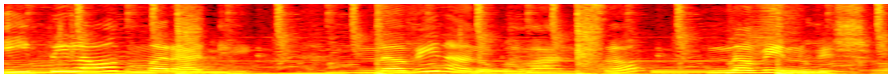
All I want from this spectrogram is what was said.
इपिलॉग मराठी. नवीन अनुभवांचं नवीन विश्व.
